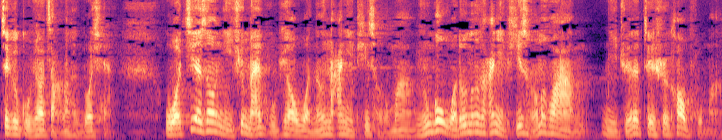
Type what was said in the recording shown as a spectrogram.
这个股票涨了很多钱，我介绍你去买股票，我能拿你提成吗？如果我都能拿你提成的话，你觉得这事靠谱吗？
